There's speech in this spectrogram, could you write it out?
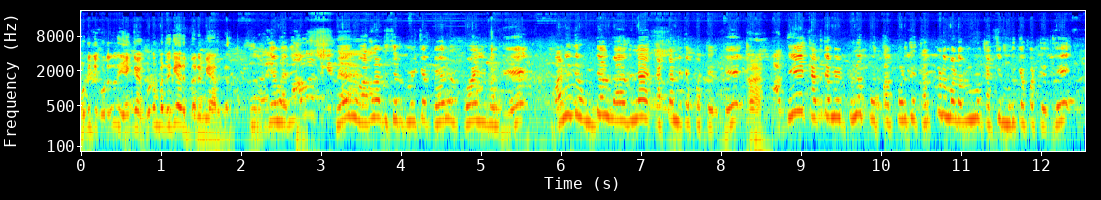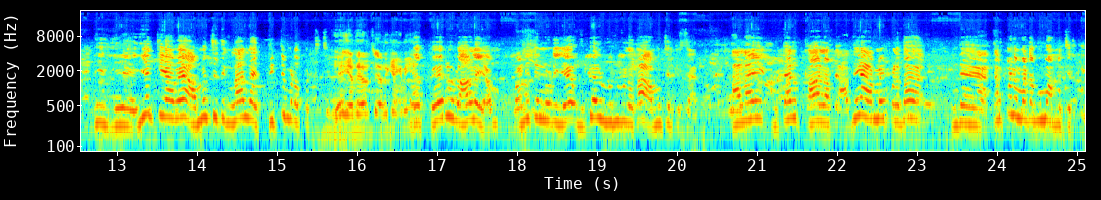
முடித்து கொடுத்தது எங்கள் குடும்பத்துக்கே அது பெருமையாக இருக்குது. பேரு வரலாற்று சிறப்புமிக்க பேரூர் கோயில் வந்து மனித உடல் வாகுல கட்டமைக்கப்பட்டிருக்கு. அதே கட்டமைப்புல இப்போ தற்பொழுது கற்பனை மண்டபமும் கட்டி முடிக்கப்பட்டிருக்கு. இயற்கையாவே அமைஞ்சதுங்களா இல்ல திட்டமிடப்பட்டுச்சு? பேரூர் ஆலயம் மனிதனுடைய உடல் உருவுல தான் அமைஞ்சிருக்கு சார். தலை உடல் கால் அப்படி அதே அமைப்புல தான் இந்த கற்பனை மண்டபமும் அமைச்சிருக்கு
